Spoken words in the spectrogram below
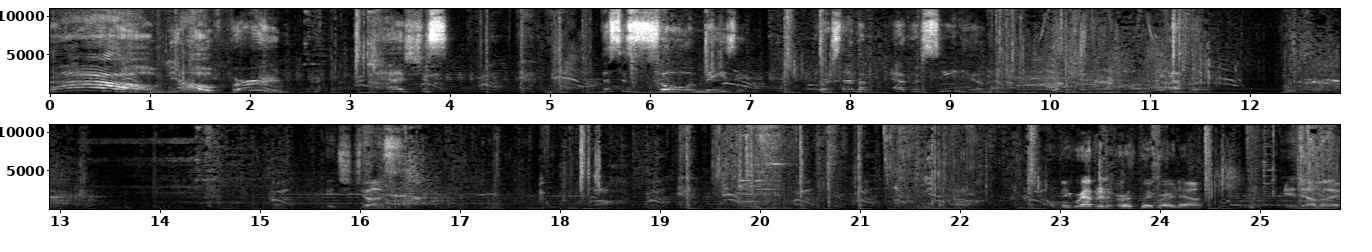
Wow, yo, Fern has just. This is so amazing. First time I've ever seen him implement her. Ever. It's just. I think we're having an earthquake right now in LA.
